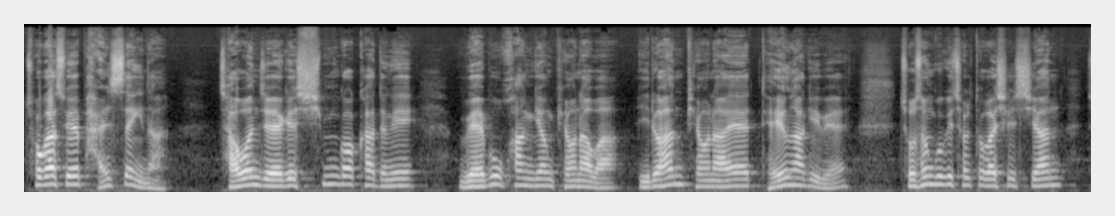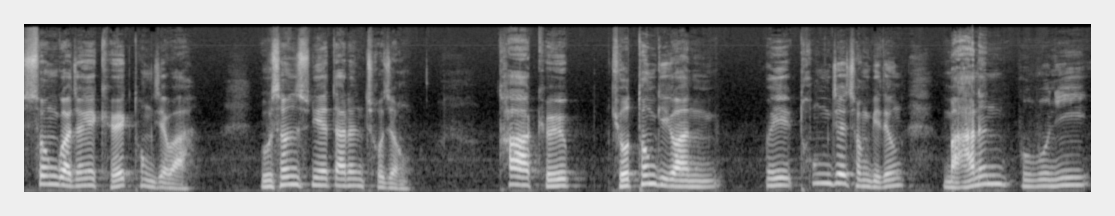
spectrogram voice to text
초과수의 발생이나 자원 제약의 심각화 등의 외부 환경 변화와 이러한 변화에 대응하기 위해 조선국이 철도가 실시한 수송 과정의 계획 통제와 우선순위에 따른 조정, 타 교육 교통기관의 통제 정비 등 많은 부분이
